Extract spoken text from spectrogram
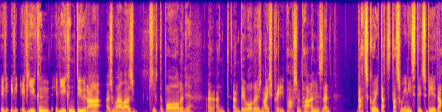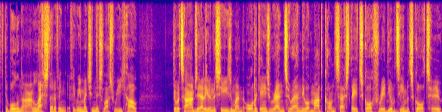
if, if if you can if you can do that as well as keep the ball and yeah. and, and and do all those nice, pretty passing patterns, then that's great. That's that's what you need to do to be adaptable. And, and Leicester, I think I think we mentioned this last week how there were times earlier in the season when all the games were end to end. They were mad contests. They'd score three, the other mm. team would score two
